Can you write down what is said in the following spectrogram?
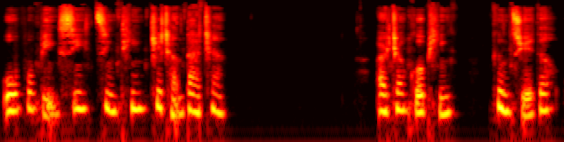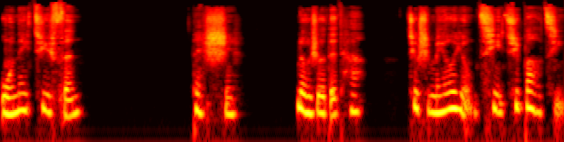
无不屏息静听这场大战。而张国平更觉得五内俱焚，但是懦弱的他就是没有勇气去报警。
